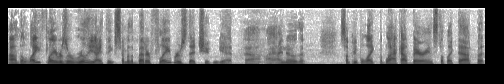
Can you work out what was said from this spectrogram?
Uh, the light flavors are really, I think, some of the better flavors that you can get. Uh, I, I, know that some people like the blackout berry and stuff like that, but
